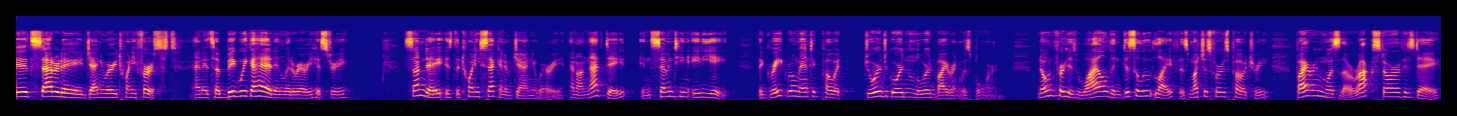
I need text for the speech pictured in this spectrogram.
It's Saturday, January 21st, and it's a big week ahead in literary history. Sunday is the 22nd of January, and on that date, in 1788, the great romantic poet George Gordon Lord Byron was born. Known for his wild and dissolute life as much as for his poetry, Byron was the rock star of his day.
